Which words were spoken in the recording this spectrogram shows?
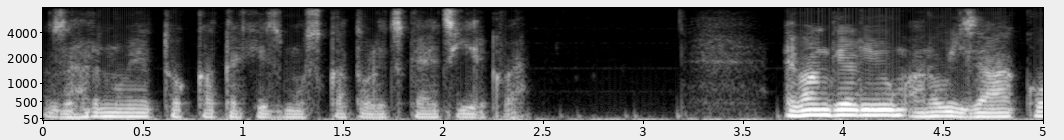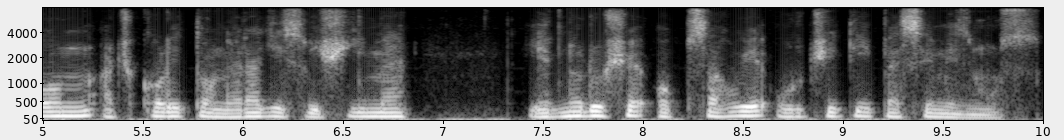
Zhrnuje to katechismus katolické církve. Evangelium a nový zákon, ačkoliv to neradi slyšíme, jednoduše obsahuje určitý pesimismus,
